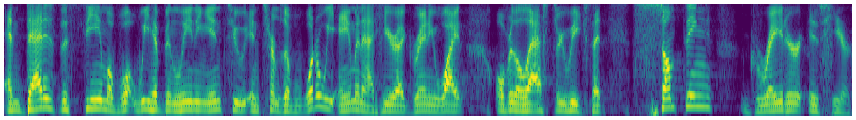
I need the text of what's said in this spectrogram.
And that is the theme of what we have been leaning into in terms of what are we aiming at here at Granny White over the last three weeks, that something greater is here.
